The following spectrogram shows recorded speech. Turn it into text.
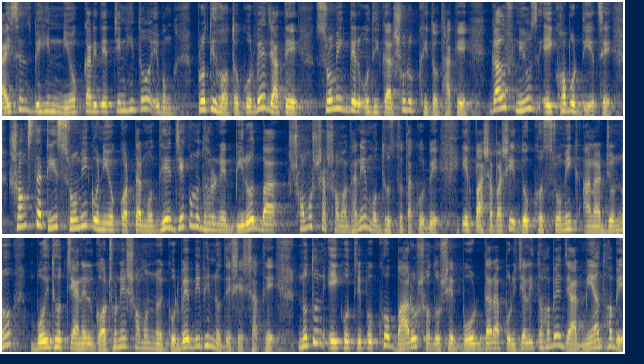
লাইসেন্সবিহীন নিয়োগকারীদের চিহ্নিত এবং প্রতিহত করবে যাতে শ্রমিকদের অধিকার সুরক্ষিত থাকে। গালফ নিউজ এই খবর দিয়েছে। সংস্থাটি শ্রমিক ও নিয়োগকর্তার মধ্যে যে কোনো ধরনের বিরোধ বা সমস্যা সমাধানে মধ্যস্থতা করবে। এর পাশাপাশি দক্ষ শ্রমিক আনার জন্য বৈধ চ্যানেল গঠনে সমন্বয় করবে বিভিন্ন দেশের সাথে। নতুন এই কর্তৃপক্ষ বারো সদস্যের বোর্ড দ্বারা পরিচালিত হবে, যার মেয়াদ হবে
